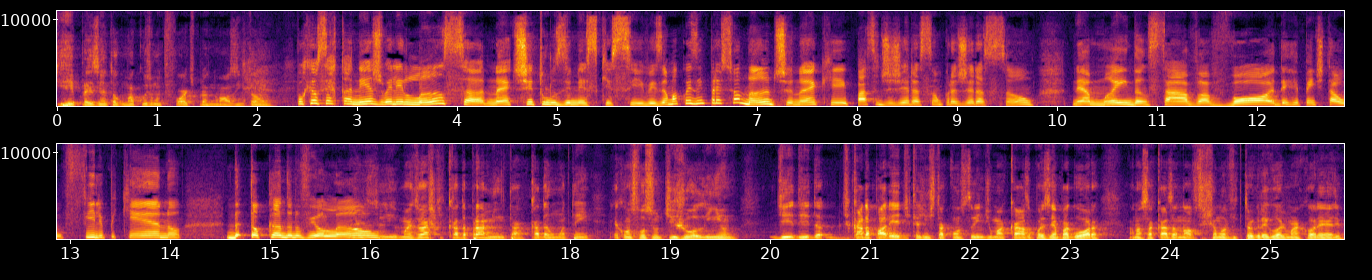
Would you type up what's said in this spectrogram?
que representa alguma coisa muito forte pra nós. Então, Porque o sertanejo ele lança né, títulos inesquecíveis. É uma coisa impressionante, né? Que passa de geração para geração. Né? A mãe dançava, a avó, de repente está o filho pequeno tocando no É violão. isso aí. Mas eu acho que cada, pra mim, tá? Cada uma tem. É como se fosse um tijolinho de, de, de cada parede que a gente está construindo de uma casa. Por exemplo, agora, a nossa casa nova se chama Victor Gregório Marco Aurélio.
